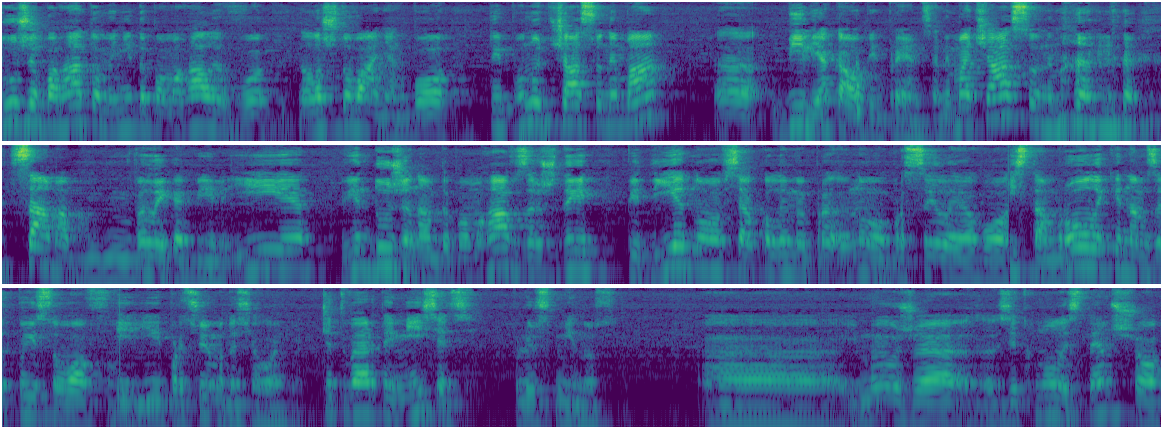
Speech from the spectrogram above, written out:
Дуже багато мені допомагали в налаштуваннях, бо типу, ну часу нема. Е, Біль, яка у підприємця? Нема часу, нема сама велика біль. І він дуже нам допомагав, завжди під'єднувався, коли ми ну, просили його. Якісь там ролики нам записував і, і працюємо до сьогодні. Четвертий місяць, плюс-мінус. Е, і ми вже зіткнулися з тим, що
